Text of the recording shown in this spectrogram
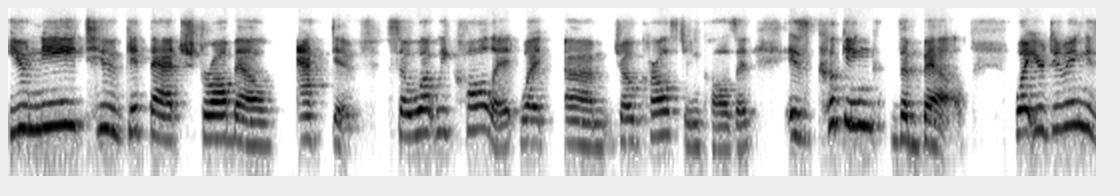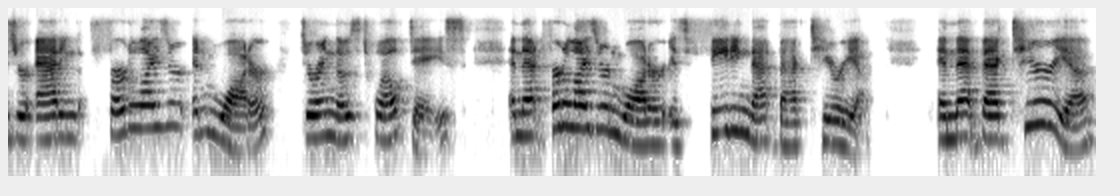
you need to get that straw bale active. So what we call it, what um, Joe Karsten calls it, is cooking the bell. What you're doing is you're adding fertilizer and water during those 12 days. And that fertilizer and water is feeding that bacteria. And that bacteria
